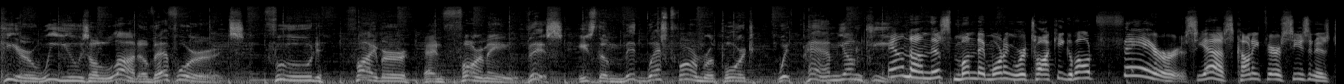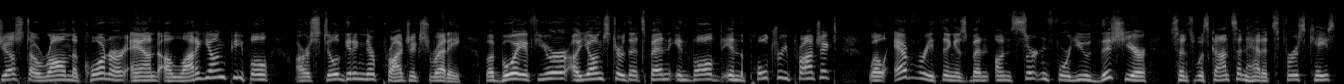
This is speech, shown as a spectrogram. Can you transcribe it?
Here we use a lot of F words food, fiber, and farming. This is the Midwest Farm Report with Pam Jahnke. And on this Monday morning, we're talking about fairs. Yes, county fair season is just around the corner, and a lot of young people are still getting their projects ready. But boy, if you're a youngster that's been involved in the poultry project, well, everything has been uncertain for you this year since Wisconsin had its first case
